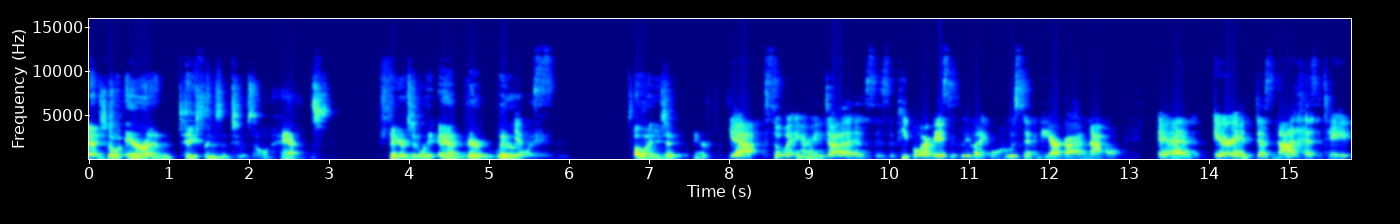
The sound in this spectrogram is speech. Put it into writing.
And so Aaron takes things into his own hands, figuratively and very literally. Yes. I'll let you take it from here. Yeah. So what Aaron does is the people are basically like, well, who's going to be our God now? And Aaron does not hesitate.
